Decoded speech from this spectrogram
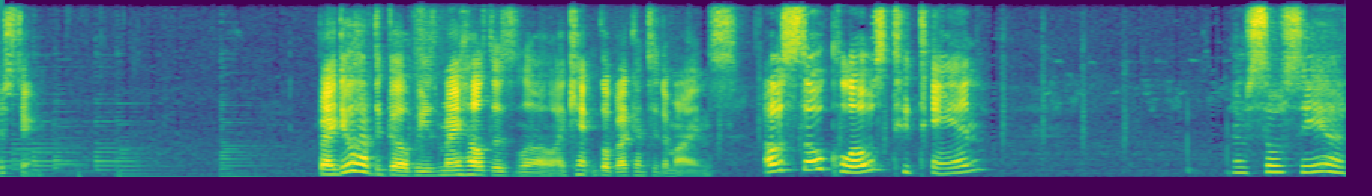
Interesting. But I do have to go because my health is low. I can't go back into the mines. I was so close to 10. I'm so sad.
